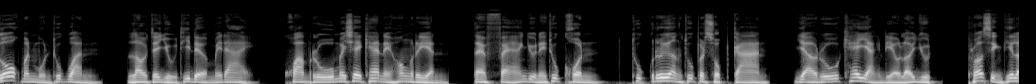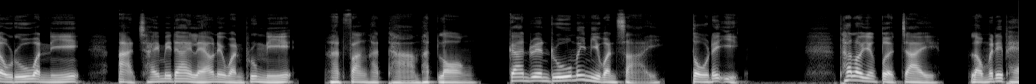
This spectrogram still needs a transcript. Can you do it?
โลกมันหมุนทุกวัน เราจะอยู่ที่เดิมไม่ได้ ความรู้ไม่ใช่แค่ในห้องเรียน แต่แฝงอยู่ในทุกคน ทุกเรื่องทุกประสบการณ์ อย่ารู้แค่อย่างเดียวแล้วหยุด เพราะสิ่งที่เรารู้วันนี้ อาจใช้ไม่ได้แล้วในวันพรุ่งนี้ หัดฟังหัดถามหัดลอง การเรียนรู้ไม่มีวันสาย โตได้อีก ถ้าเรายังเปิดใจ เราไม่ได้แพ้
